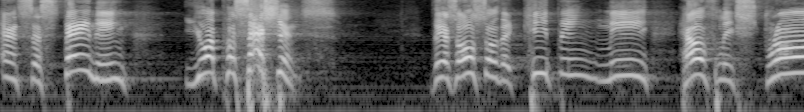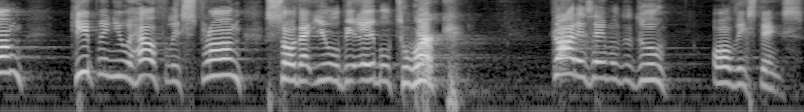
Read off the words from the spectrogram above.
and sustaining your possessions. There's also the keeping me healthily strong, keeping you healthily strong so that you will be able to work. God is able to do all these things.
